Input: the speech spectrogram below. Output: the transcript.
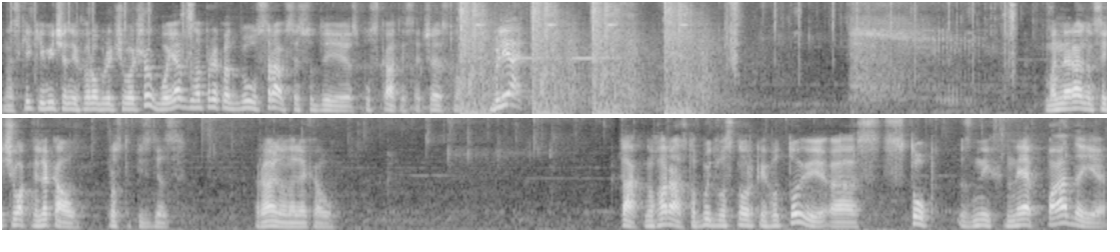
Наскільки мічений хоробрий чувачок, бо я б, наприклад, би усрався сюди спускатися, чесно. Блять! Мене реально цей чувак налякав. Просто піздець. Реально налякав. Так, ну гаразд, обидва снорки готові. А, стоп з них не падає.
